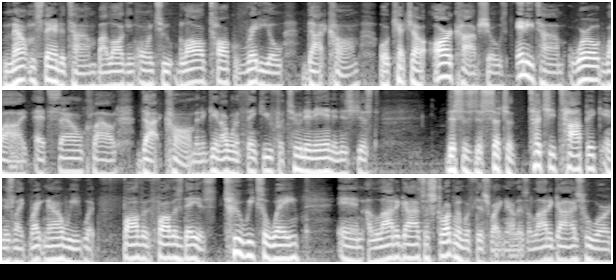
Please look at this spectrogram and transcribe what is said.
Mountain Standard Time by logging on to blogtalkradio.com or catch our archive shows anytime worldwide at soundcloud.com. And again, I want to thank you for tuning in. And it's just, this is just such a touchy topic. And it's like right now, we, what, Father, Father's Day is two weeks away. And a lot of guys are struggling with this right now. There's a lot of guys who are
